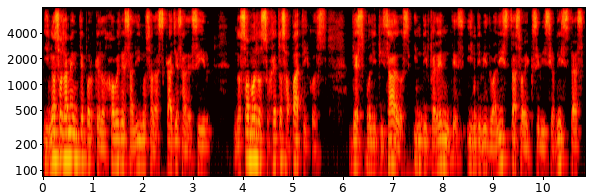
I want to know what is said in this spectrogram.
Y no solamente porque los jóvenes salimos a las calles a decir, no somos los sujetos apáticos, despolitizados, indiferentes, individualistas o exhibicionistas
